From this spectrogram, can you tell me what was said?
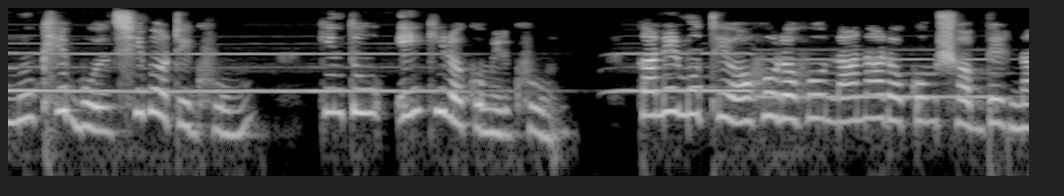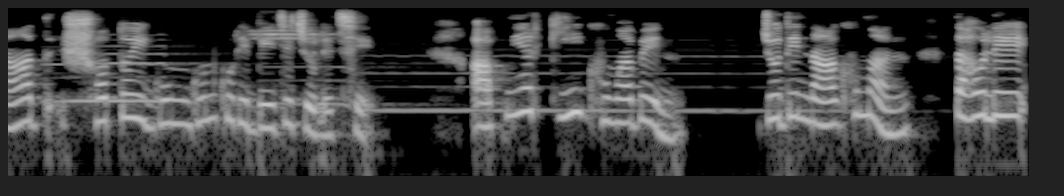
মুখে বলছি বটে ঘুম, কিন্তু এই কি রকমের ঘুম? কানের মধ্যে অহরহ নানা রকম শব্দের নাদ শতই গুনগুন করে বেজে চলেছে। আপনি আর কি ঘুমাবেন? যদি না ঘুমান, তাহলে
